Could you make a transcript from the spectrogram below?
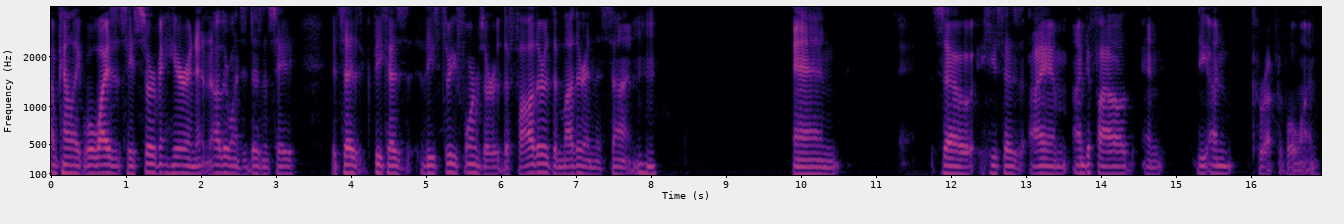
I'm kind of like, well, why does it say servant here, and in other ones it doesn't say. It says because these three forms are the Father, the Mother, and the Son, hmm and so he says, I am undefiled and the uncorruptible one.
